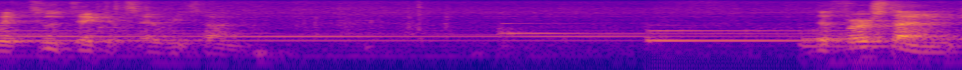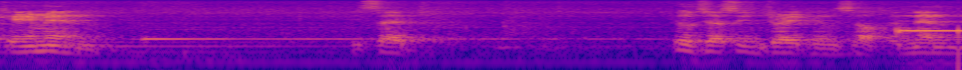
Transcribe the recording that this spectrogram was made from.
With two tickets every time. The first time he came in, he said he'll just enjoy himself, and then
